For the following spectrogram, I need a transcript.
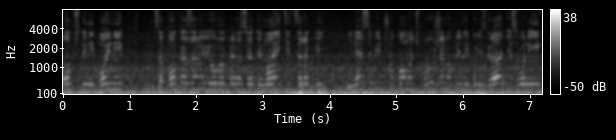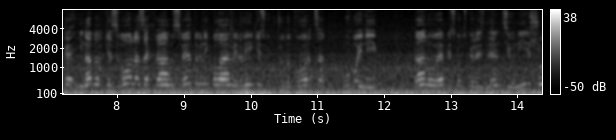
opštini Bojnik za pokazanu ljubav prema Svetoj Majici crkvi i nesebičnu pomoć pruženu prilikom izgradnje zvonika i nabavke zvona za hram Svetog Nikolaja Mirlikijskog čudotvorca u Bojniku. Dan u episkopskoj rezidenciji u Nišu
